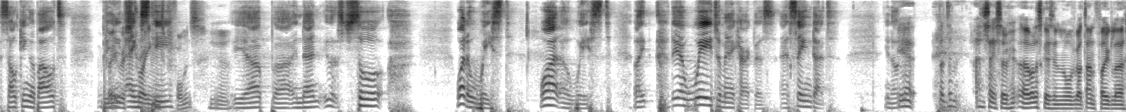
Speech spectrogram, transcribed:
sulking about, Very being restrained angsty. performance. Yeah. Yep, uh, and then it was so. What a waste! What a waste! Like there are way too many characters, and saying that, you know, Yeah, but then, I'd say so. Uh, well, let's go through them all. We've got Dan Fogler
